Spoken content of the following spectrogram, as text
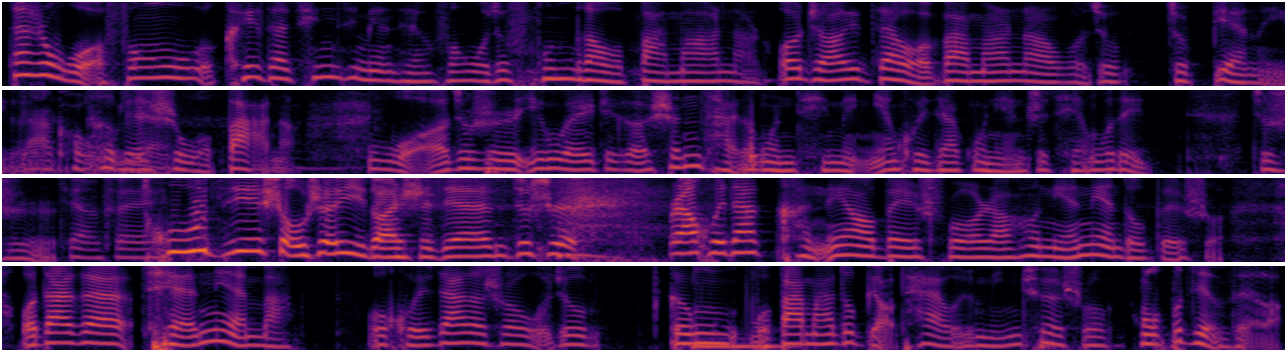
但是我疯，我可以在亲戚面前疯，我就疯不到我爸妈那儿。我只要一在我爸妈那儿，我就就变了一个人，特别是我爸那儿。我就是因为这个身材的问题，每年回家过年之前，我得就是减肥、突击瘦身一段时间，就是不然回家肯定要被说，然后年年都被说。我大概前年吧，我回家的时候，我就跟我爸妈都表态，我就明确说我不减肥了。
